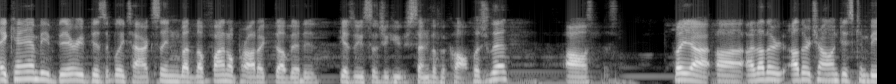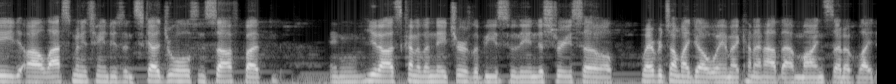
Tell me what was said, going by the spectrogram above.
it can be very physically taxing, but the final product of it, it gives you such a huge sense of accomplishment. Uh, but yeah, uh, another other challenges can be uh, last minute changes in schedules and stuff. But and you know, it's kind of the nature of the beast of the industry. So every time I go in, I kind of have that mindset of like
